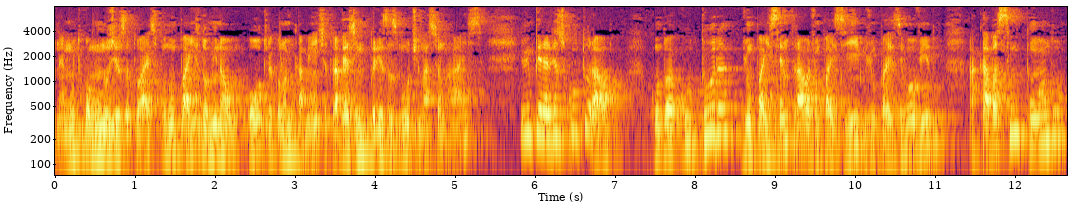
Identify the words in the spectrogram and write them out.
né, muito comum nos dias atuais, quando um país domina outro economicamente através de empresas multinacionais. E o imperialismo cultural, quando a cultura de um país central, de um país rico, de um país desenvolvido, acaba se impondo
